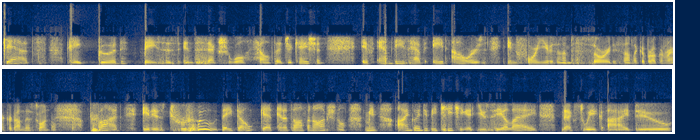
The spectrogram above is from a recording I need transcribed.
gets a good basis in sexual health education. If MDs have eight hours in four years, and I'm sorry to sound like a broken record on this one, but it is true they don't get, and it's often optional. I mean, I'm going to be teaching at UCLA next week. I do.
